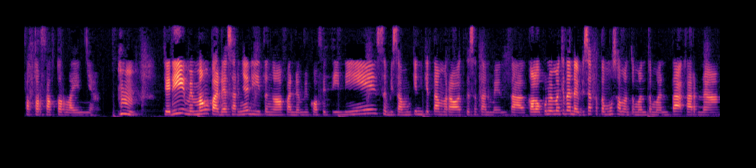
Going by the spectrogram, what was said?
faktor-faktor lainnya. Jadi memang pada dasarnya di tengah pandemi COVID ini sebisa mungkin kita merawat kesehatan mental. Kalaupun memang kita tidak bisa ketemu sama teman-teman tak karena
